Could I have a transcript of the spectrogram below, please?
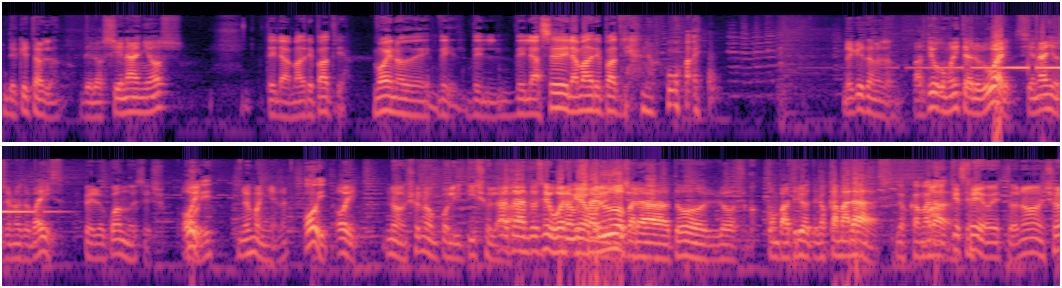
¿De qué está hablando? De los 100 años. de la madre patria. Bueno, de, de- del- de la sede de la madre patria en Uruguay. ¿De qué están hablando? Partido Comunista del Uruguay, 100 años en nuestro país. Pero ¿cuándo es eso? Hoy. No es mañana. Hoy. Hoy. No, yo no politizo la Ah, está, entonces, bueno, no un saludo para todos los compatriotas, los camaradas. Los No, camaradas. qué sí. feo esto, ¿no? Yo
